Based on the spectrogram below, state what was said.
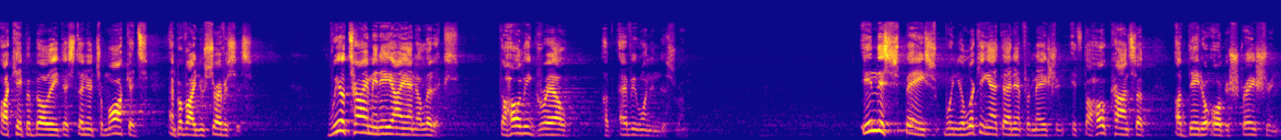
our capability to extend into markets and provide new services. Real-time and AI analytics, the holy grail of everyone in this room. In this space, when you're looking at that information, it's the whole concept of data orchestration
